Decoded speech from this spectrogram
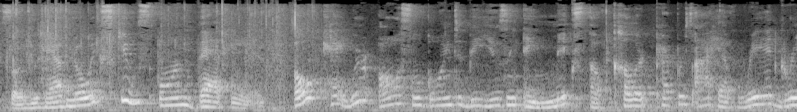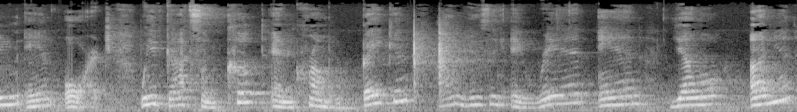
So you have no excuse on that end. Okay, we're also going to be using a mix of colored peppers. I have red, green, and orange. We've got some cooked and crumbled bacon. I'm using a red and yellow onion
